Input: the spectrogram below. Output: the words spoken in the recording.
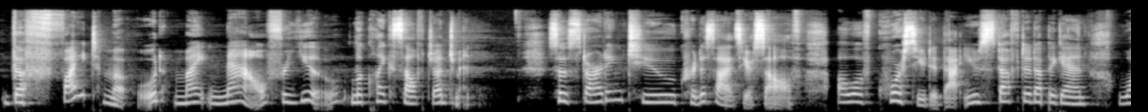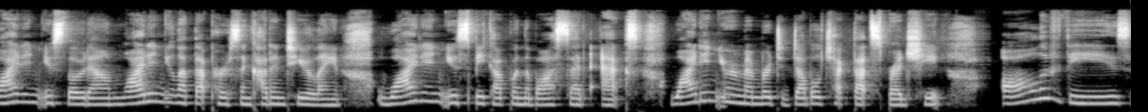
The fight mode might now, for you, look like self judgment. So, starting to criticize yourself. Oh, of course you did that. You stuffed it up again. Why didn't you slow down? Why didn't you let that person cut into your lane? Why didn't you speak up when the boss said X? Why didn't you remember to double check that spreadsheet? all of these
